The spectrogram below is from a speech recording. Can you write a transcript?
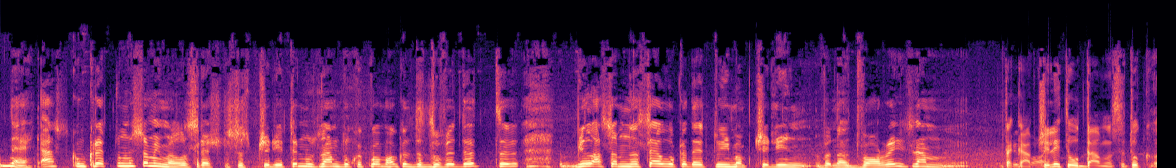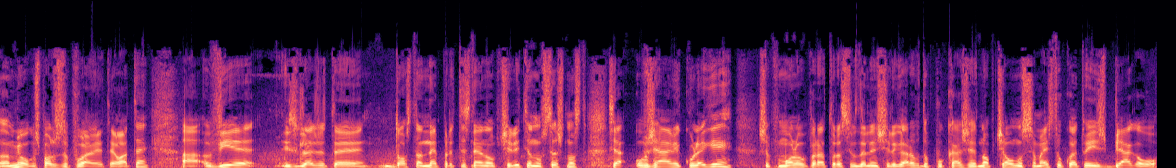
Не, аз конкретно не съм имала среща с пчелите, но знам до какво могат да доведат. Е, Била съм на село, където има пчели в- на двора и знам Така, е? пчелите отдавна са тук. Мила госпожо, заповядайте, елате. А, вие изглеждате доста непритеснена от пчелите, но всъщност, сега, уважаеми колеги, ще помоля оператора Севдалин Шилигаров да покаже едно пчелно семейство, което е избягало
